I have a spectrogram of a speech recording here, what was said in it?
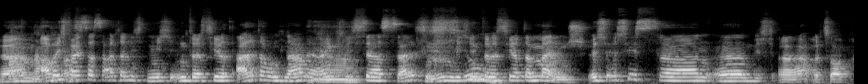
Ähm, aber ich was? weiß das Alter nicht. Mich interessiert Alter und Name Ja. eigentlich sehr selten. ist Mich jung. interessiert der Mensch. Es, es ist äh, äh, nicht, äh, also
